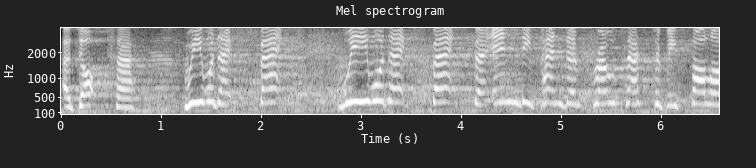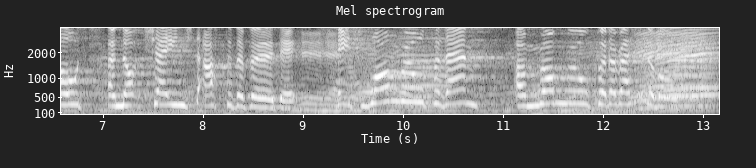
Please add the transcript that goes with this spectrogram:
a doctor, we would expect we would expect the independent process to be followed and not changed after the verdict. It's one rule for them and one rule for the rest of us.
